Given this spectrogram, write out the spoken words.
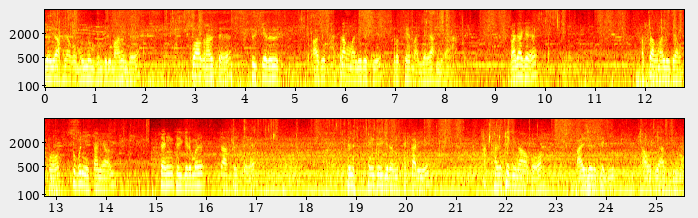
여야 하냐고 묻는 분들이 많은데 수확을 할 때 들깨를 아주 바싹 말리듯이 그렇게 말려야 합니다. 만약에 바싹 말리지 않고 수분이 있다면 생들기름을 짰을 때 들- 생들기름 색깔이 착한 색이 나오고 맑은 색이 나오지 않습니다.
